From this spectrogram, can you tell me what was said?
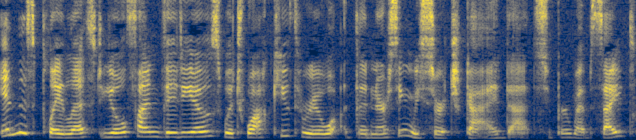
in this playlist, you'll find videos which walk you through the Nursing Research Guide, that super website,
